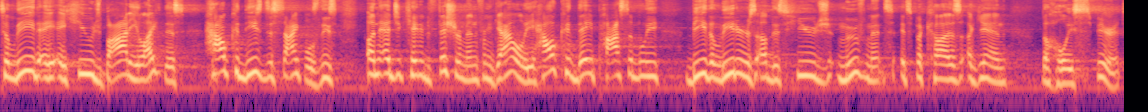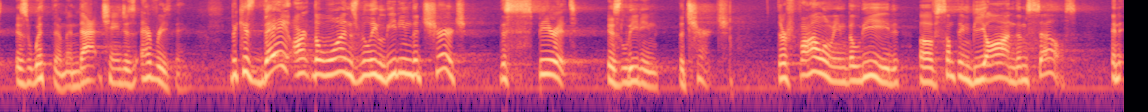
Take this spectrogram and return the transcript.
to lead a, a huge body like this. How could these disciples, these uneducated fishermen from Galilee, how could they possibly be the leaders of this huge movement? It's because, again, the Holy Spirit is with them, and that changes everything. Because they aren't the ones really leading the church, the Spirit is leading the church. They're following the lead of something beyond themselves. And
